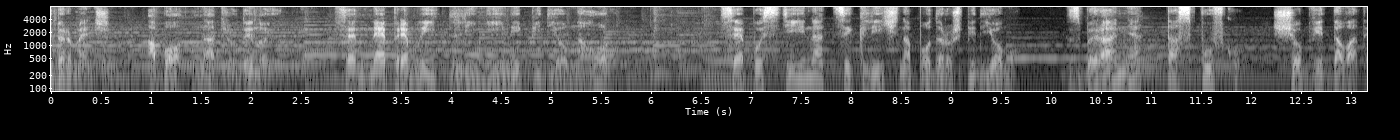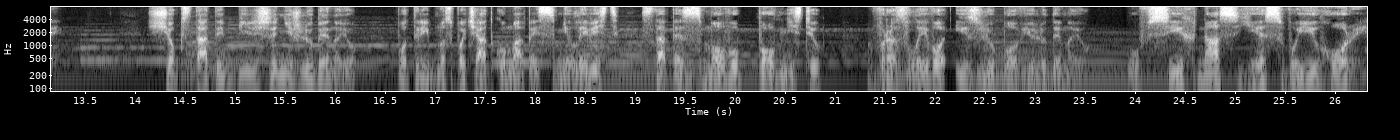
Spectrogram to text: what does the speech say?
іберменш або над людиною це не прямий лінійний підйом нагору. Це постійна циклічна подорож підйому, збирання та спуску, щоб віддавати. Щоб стати більше, ніж людиною, потрібно спочатку мати сміливість стати змову повністю вразливо і з любов'ю людиною. У всіх нас є свої гори.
